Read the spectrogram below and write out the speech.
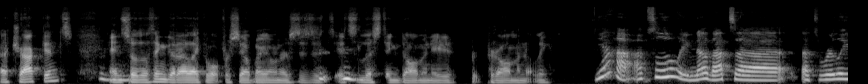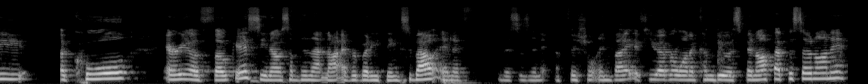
attractants. Mm-hmm. And so the thing that I like about for sale by owners is it's, it's listing dominated pr- predominantly. Yeah, absolutely. No, that's a that's really a cool area of focus. You know, something that not everybody thinks about. And if this is an official invite, if you ever want to come do a spinoff episode on it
